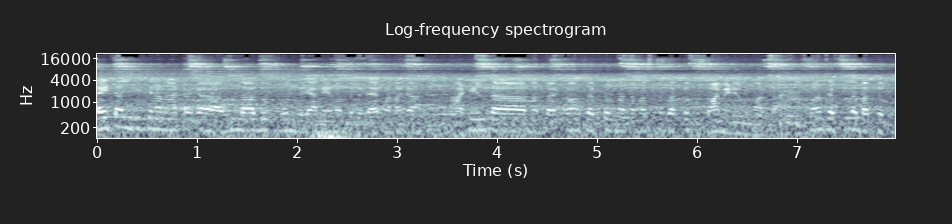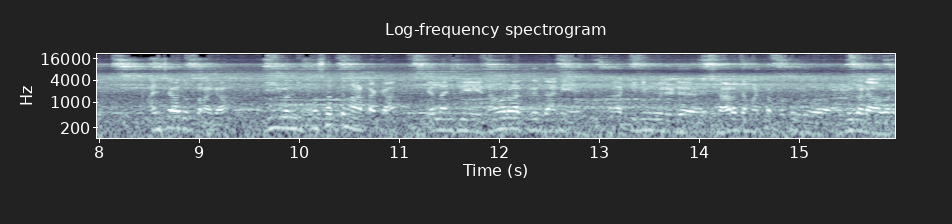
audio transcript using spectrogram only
ಟೈಟಲ್ ಇದ್ದಿನ ನಾಟಕ ಒಂದಾದು ಒಂದು, ಯಾನ್ ಏನೊಂದಿಲ್ಲ ಯಾಕಂದಾಗ ಅಟಿಲ್ದ ಮತ್ತು ಕಾನ್ಸೆಪ್ಟ್ ಮತ್ತು ಮಸ್ತ್ ಬರ್ತದ್ದು ಕಾಮಿಡಿ ಮಾತ್ರ. ಕಾನ್ಸೆಪ್ಟ್ ಎಲ್ಲ ಬರ್ತದ್ದು ಅಂಚಾದ ಪನಗ ಈ ಒಂದು ಹೊಸತ್ತು ನಾಟಕ ಎಲ್ಲಂಜಿ ನವರಾತ್ರಿ ದಾನಿ ಕಿನಿಗೂಲಿಡ್ ಶಾರದ ಮಂಟಪದ್ದು, ಬಿಡುಗಡೆ ಆವರ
